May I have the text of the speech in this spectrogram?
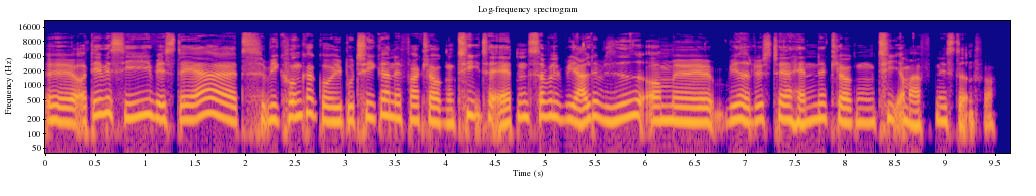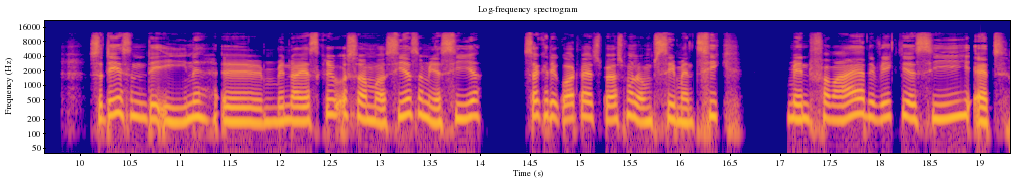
Øh, og det vil sige, hvis det er, at vi kun kan gå i butikkerne fra klokken 10 til 18, så vil vi aldrig vide, om øh, vi havde lyst til at handle klokken 10 om aftenen i stedet for. Så det er sådan det ene. Øh, men når jeg skriver som og siger, som jeg siger, så kan det godt være et spørgsmål om semantik. Men for mig er det vigtigt at sige, at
